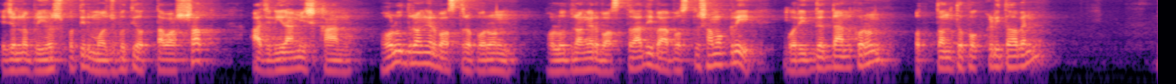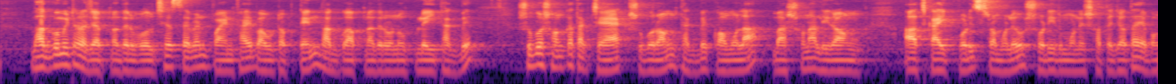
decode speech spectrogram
এজন্য বৃহস্পতির মজবুতি অত্যাবশ্যক। আজ নিরামিষ খান। হলুদ রঙের বস্ত্র পরুন। হলুদ রঙের বস্ত্রাদি বা বস্তু সামগ্রী গরিবদের দান করুন। অত্যন্ত উপকৃত হবেন। ভাগ্য মিটার আজ আপনাদের বলছে seven point five out of ten ভাগ্য আপনাদের অনুকূলেই থাকবে। শুভ সংখ্যা থাকছে এক। শুভ রং থাকবে কমলা বা সোনালি রং। আজ কায়িক পরিশ্রম হলেও শরীর, মনে সতেজতা এবং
